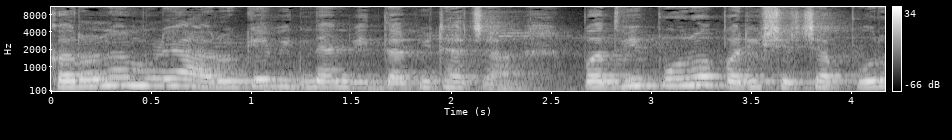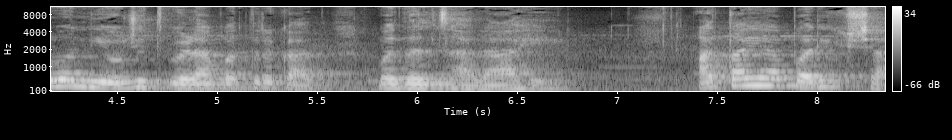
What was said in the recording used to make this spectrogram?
करोनामुळे आरोग्य विज्ञान विद्यापीठाच्या पदवीपूर्व परीक्षेच्या पूर्वनियोजित वेळापत्रकात बदल झाला आहे. आता या परीक्षा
